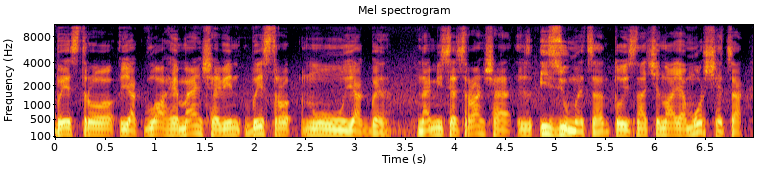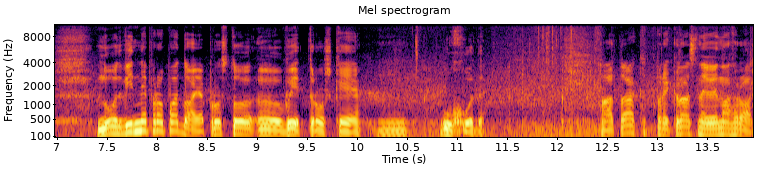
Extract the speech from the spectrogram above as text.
швидко, як влаги менше, він швидко, ну якби. На місяць раніше ізюмиться, тобто починає морщитися, ну він не пропадає, просто е, вид трошки уходить. А так, прекрасний виноград.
